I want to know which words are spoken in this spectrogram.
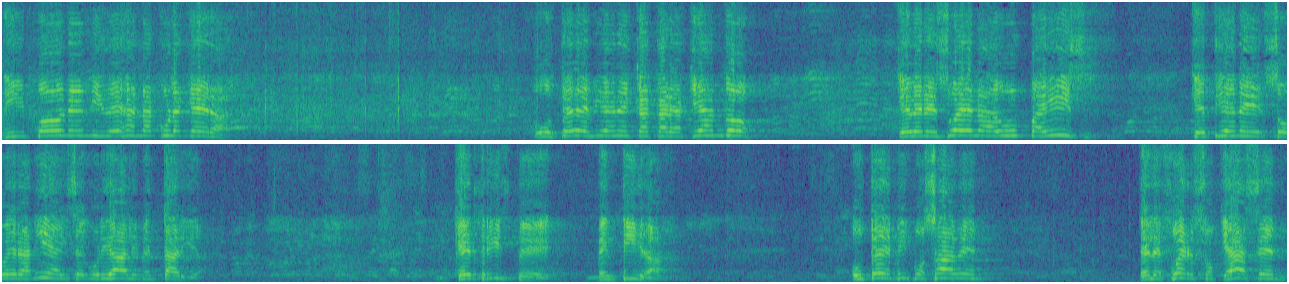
Ni ponen ni dejan la culequera. Ustedes vienen cacarequeando que Venezuela es un país que tiene soberanía y seguridad alimentaria. Qué triste mentira. Ustedes mismos saben del esfuerzo que hacen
